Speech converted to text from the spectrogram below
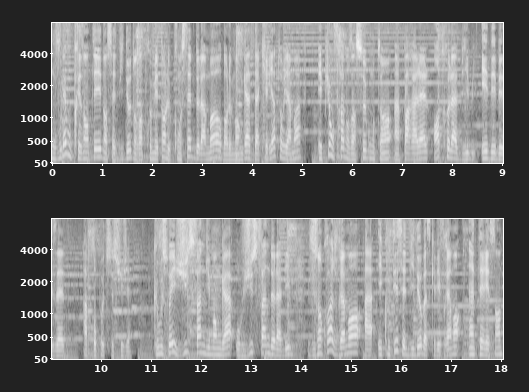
on voulait vous présenter dans cette vidéo dans un premier temps le concept de la mort dans le manga d'Akira Toriyama et puis on fera dans un second temps un parallèle entre la Bible et DBZ à propos de ce sujet. Que vous soyez juste fan du manga ou juste fan de la Bible, je vous encourage vraiment à écouter cette vidéo parce qu'elle est vraiment intéressante,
